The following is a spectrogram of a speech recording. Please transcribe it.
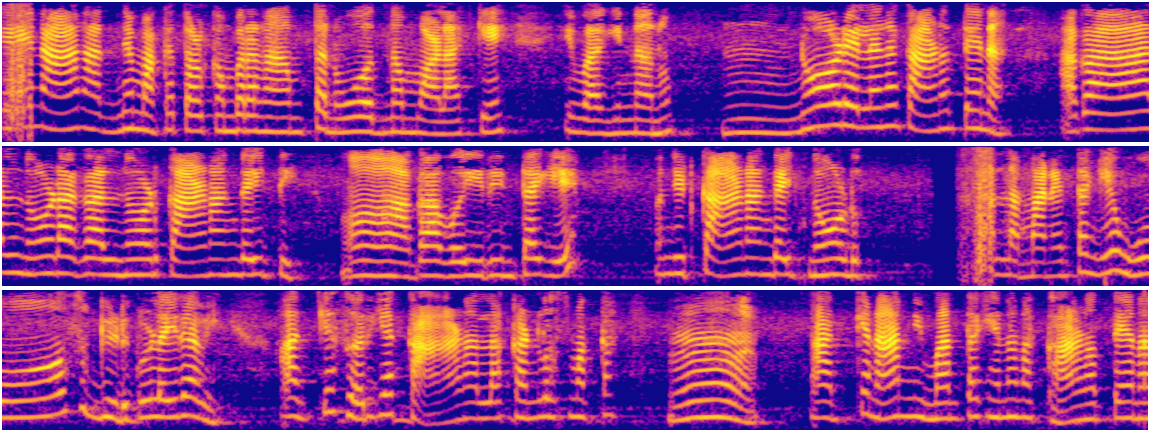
ಏ, ನಾನು ಅದನ್ನೇ ಮಕ್ಕ ತೊಳ್ಕೊಂಬರೋಣ ಅಂತ ನೋದ್ ನಮ್ಮ ಒಳಕ್ಕೆ ಇವಾಗಿನ ನಾನು. ಹ್ಞೂ ನೋಡೆಲ್ಲನ ಕಾಣುತ್ತೇನ. ಆಗ ಅಲ್ಲಿ ನೋಡಾಗ ಅಲ್ಲಿ ನೋಡಿ, ಕಾಣಂಗೈತಿ. ಹ್ಞೂ ಆಗ ವೈರಿಂತಾಗಿ ಒಂದಿಟ್ಟು ಕಾಣಂಗೈತಿ ನೋಡು. ಅಲ್ಲ ಮನೆ ತಂಗಿ ಓಸು ಗಿಡಗಳು ಇದಾವೆ. ಅದಕ್ಕೆ ಸರಿಯಾಗಿ ಕಾಣಲ್ಲ ಕಣ್ಲಸ್ ಮಕ್ಕ. ಹ್ಞೂ ಅದಕ್ಕೆ ನಾನು ನಿಮ್ಮಂತಾಗೆ ಕಾಣತ್ತೇನ ಕಾಣುತ್ತೇನ?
